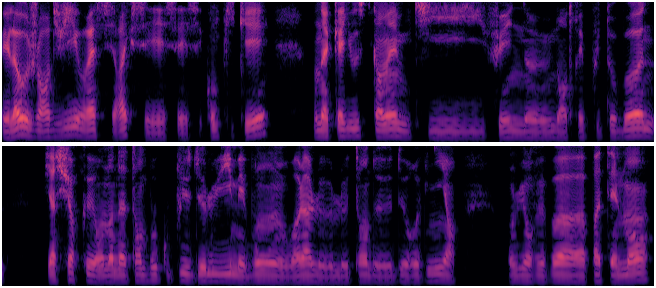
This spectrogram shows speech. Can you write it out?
Mais là aujourd'hui, ouais, c'est vrai que c'est c'est compliqué. On a Cayoust quand même qui fait une, une entrée plutôt bonne. Bien sûr qu'on en attend beaucoup plus de lui, mais bon, voilà, le, le temps de, de revenir, on lui en veut pas pas tellement.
